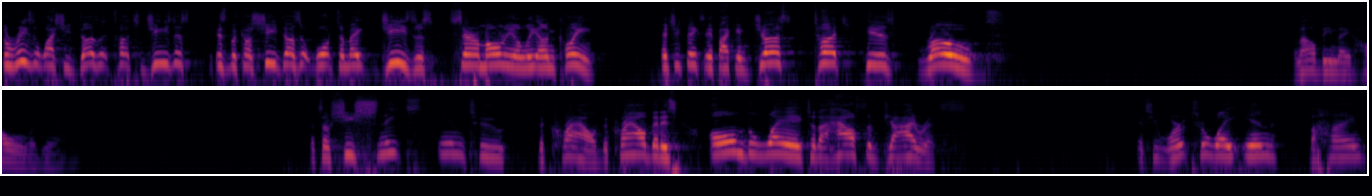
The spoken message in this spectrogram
the reason why she doesn't touch Jesus is because she doesn't want to make Jesus ceremonially unclean. And she thinks if I can just touch his robes, then I'll be made whole again. And so she sneaks into the crowd, the crowd that is on the way to the house of Jairus. And she works her way in behind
